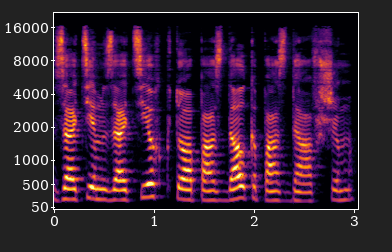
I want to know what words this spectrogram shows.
затем за тех, кто опоздал к опоздавшим.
